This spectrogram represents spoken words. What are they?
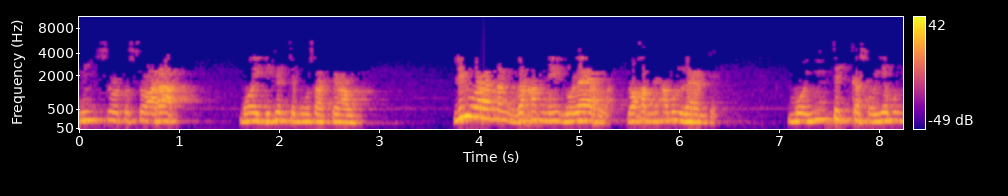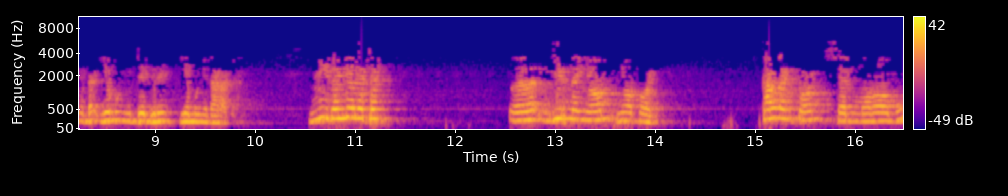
ñu ngi ci suuratu suara mooy diggante Moussa Firaw li mu war a nag nga xam ne lu leer la loo xam ne amul werante moo ñi tëj kaso yemuñu da yemuñu degré yemuñu daraja. Ñii dañ leen a tëj ngir ne ñoom ñoo tooñ. Kan lañ tooñ? Seen moroomu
